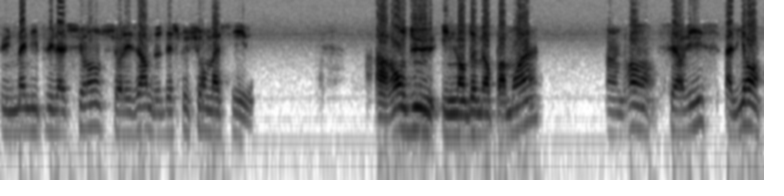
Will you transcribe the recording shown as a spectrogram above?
une manipulation sur les armes de destruction massive, a rendu, il n'en demeure pas moins, un grand service à l'Iran,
